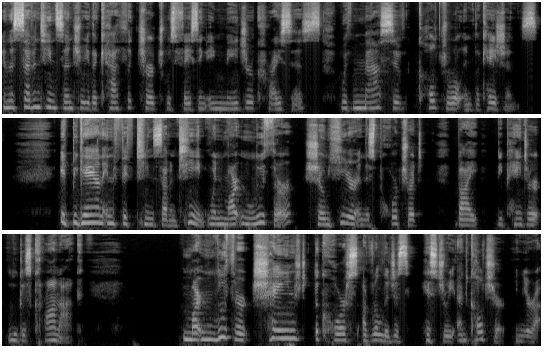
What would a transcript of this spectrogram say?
In the 17th century, the Catholic Church was facing a major crisis with massive cultural implications. It began in 1517 when Martin Luther, shown here in this portrait by the painter Lucas Cranach, Martin Luther changed the course of religious history and culture in Europe.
